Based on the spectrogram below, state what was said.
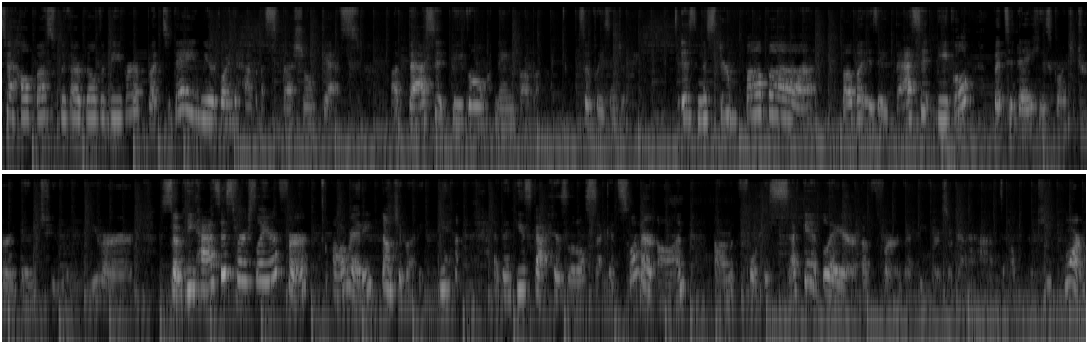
to help us with our Build a Beaver, but today we are going to have a special guest, a Basset Beagle named Bubba. So please enjoy is Mr. Bubba. Bubba is a Basset Beagle, but today he's going to turn into a beaver. So he has his first layer of fur already, don't you, buddy? Yeah. And then he's got his little second sweater on um, for his second layer of fur that beavers are gonna have to help them keep warm.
